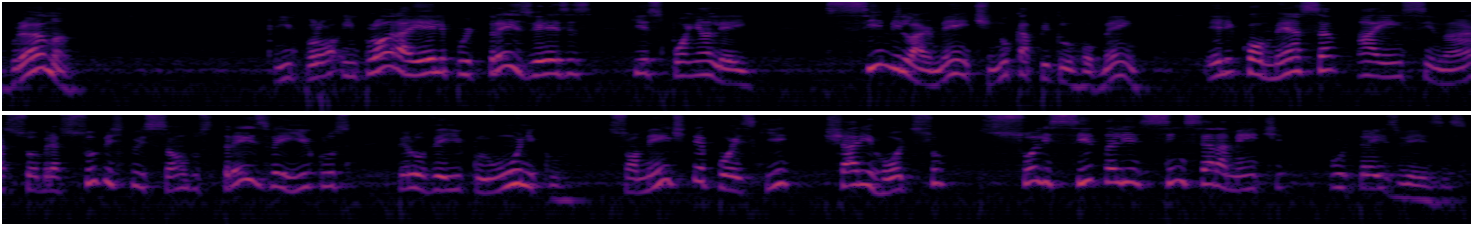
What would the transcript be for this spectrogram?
Brahma implora a ele por três vezes que exponha a lei. Similarmente, no capítulo Robem, ele começa a ensinar sobre a substituição dos três veículos pelo veículo único, somente depois que Sharihodsu solicita-lhe sinceramente por três vezes.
